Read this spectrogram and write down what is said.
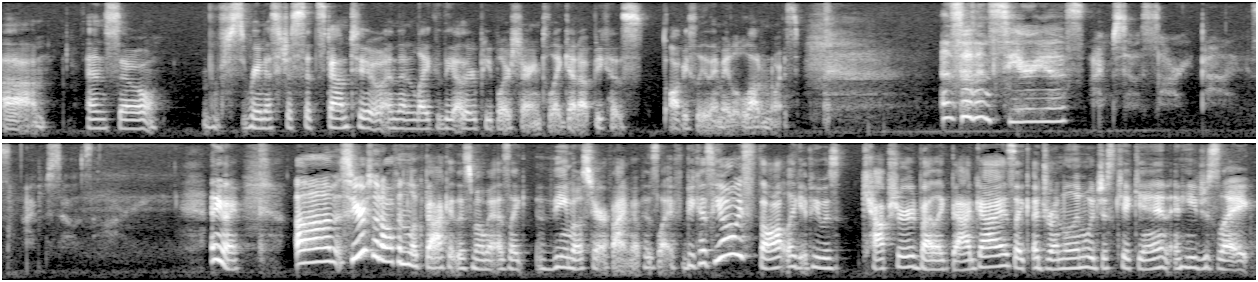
Um, and so Remus just sits down too, and then like the other people are starting to like get up because obviously they made a lot of noise. And so then Sirius, I'm so sorry, guys. I'm so sorry. Anyway, um, Sirius would often look back at this moment as like the most terrifying of his life because he always thought like if he was captured by like bad guys, like adrenaline would just kick in and he just like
